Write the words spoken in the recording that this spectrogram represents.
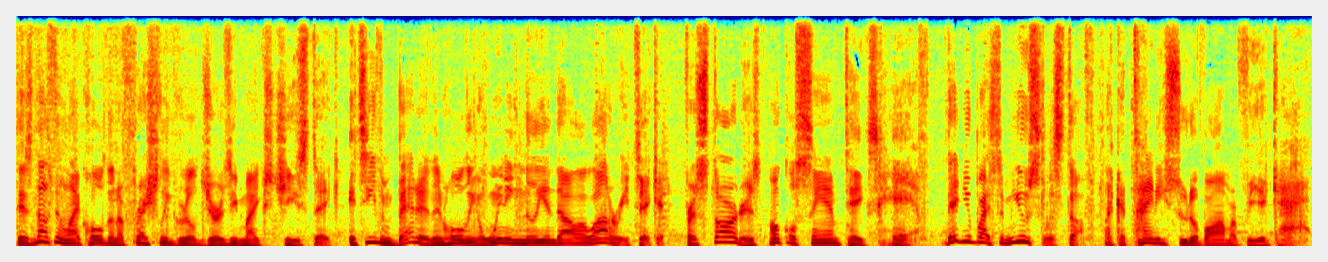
There's nothing like holding a freshly grilled Jersey Mike's cheesesteak. It's even better than holding a winning million dollar lottery ticket. For starters, Uncle Sam takes half. Then you buy some useless stuff, like a tiny suit of armor for your cat.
